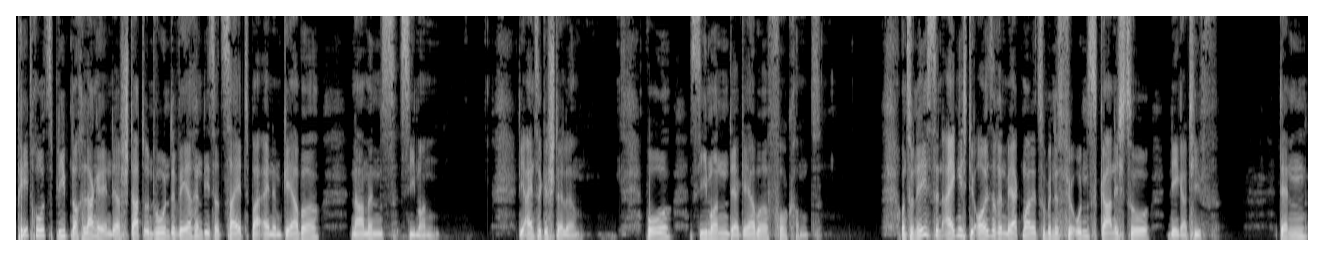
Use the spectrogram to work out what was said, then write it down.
Petrus blieb noch lange in der Stadt und wohnte während dieser Zeit bei einem Gerber namens Simon die einzige Stelle, wo Simon der Gerber vorkommt. Und zunächst sind eigentlich die äußeren Merkmale zumindest für uns gar nicht so negativ. Denn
